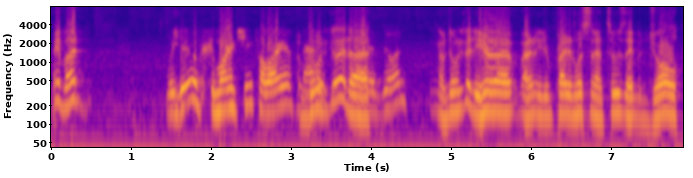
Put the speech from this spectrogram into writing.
Hey, bud. We do. Good morning, Chief. How are you? I'm doing good. Uh, How you doing? I'm doing good. You hear? Uh, I don't. You probably didn't listen on Tuesday, but Joel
